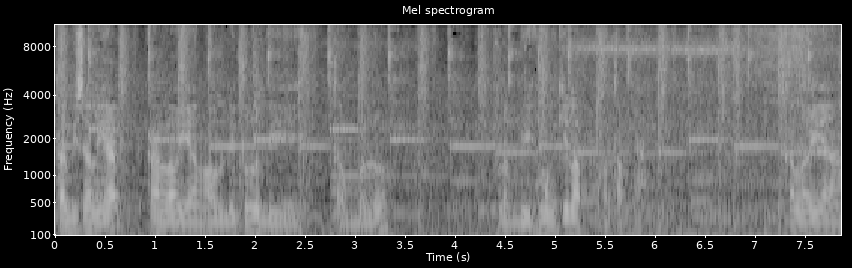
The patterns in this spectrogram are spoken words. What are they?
kita bisa lihat kalau yang Audi itu lebih tebal lebih mengkilap kotaknya. Kalau yang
